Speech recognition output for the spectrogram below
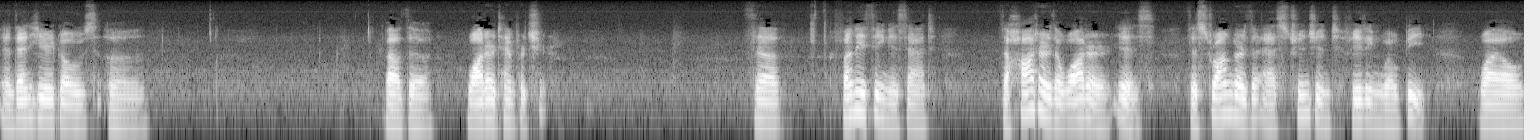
and then here goes uh, about the water temperature. The funny thing is that the hotter the water is, the stronger the astringent feeling will be, while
